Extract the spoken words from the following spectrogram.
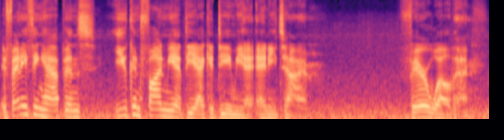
If anything happens, you can find me at the Akademiya anytime. Farewell then.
